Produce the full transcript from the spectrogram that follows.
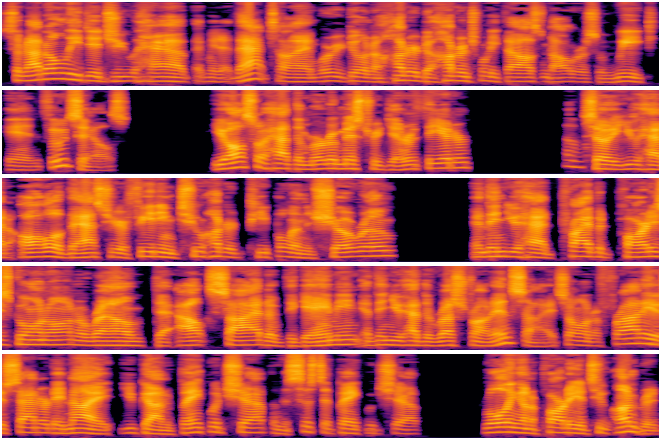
So not only did you have, I mean, at that time where you're doing a hundred to hundred twenty thousand dollars a week in food sales, you also had the murder mystery dinner theater. Oh. So you had all of that. So you're feeding 200 people in the showroom. And then you had private parties going on around the outside of the gaming. And then you had the restaurant inside. So on a Friday or Saturday night, you've got a banquet chef, an assistant banquet chef rolling on a party of 200.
